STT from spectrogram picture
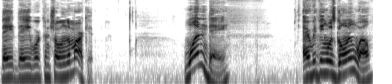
they they were controlling the market. One day, everything was going well,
